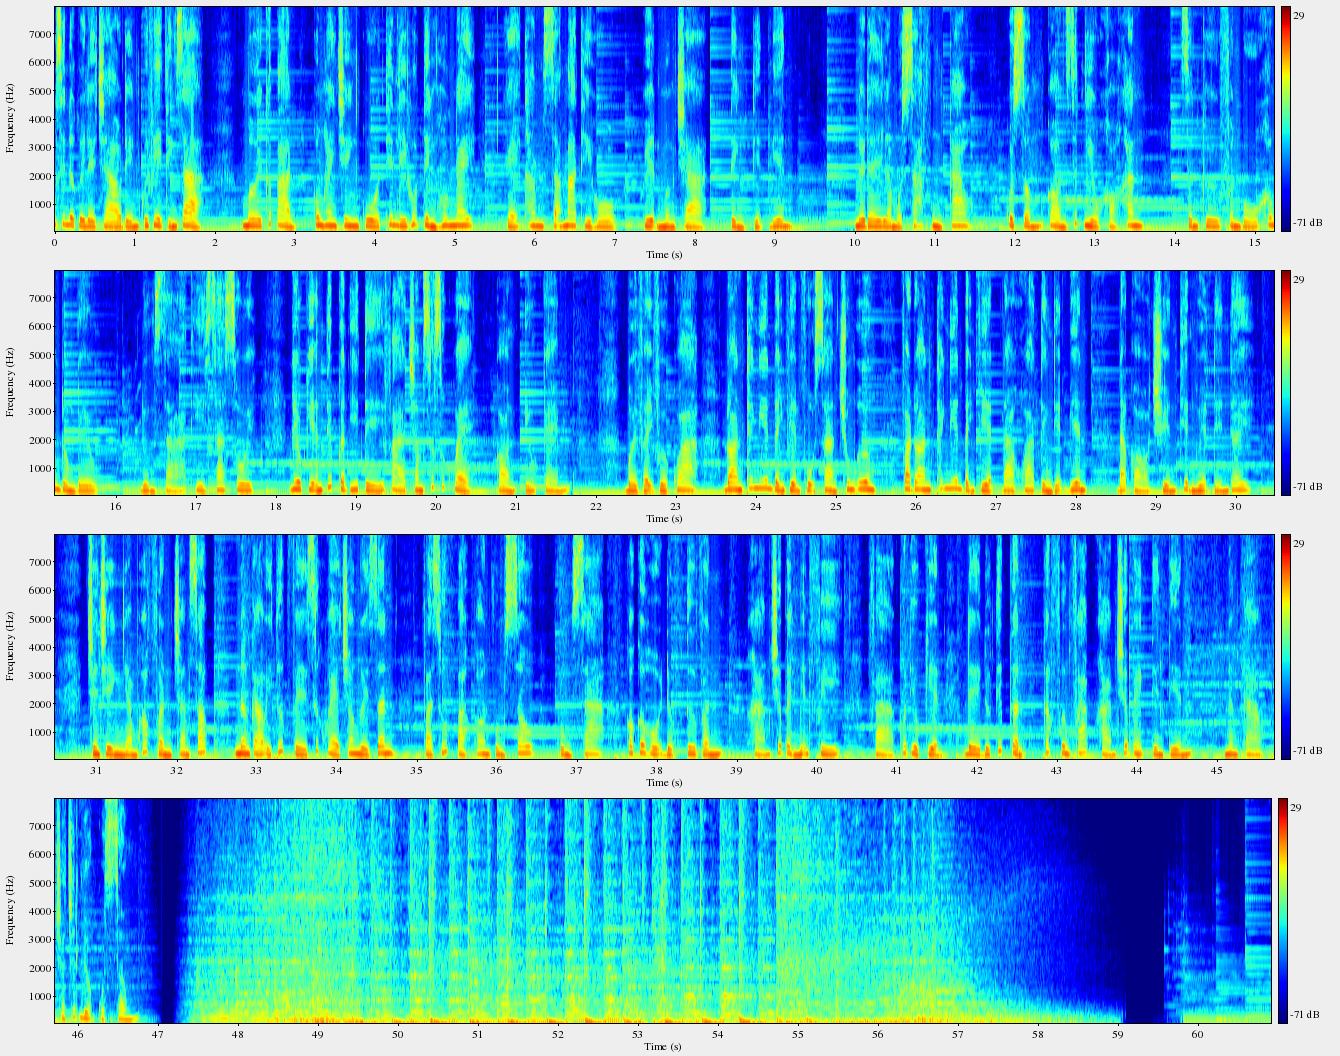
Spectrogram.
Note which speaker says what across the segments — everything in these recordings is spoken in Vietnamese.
Speaker 1: Nhung xin được gửi lời chào đến quý vị thính giả. Mời các bạn cùng hành trình của Thiên Lý Hữu Tình hôm nay ghé thăm xã Ma Thì Hồ, huyện Mường Trà, tỉnh Điện Biên. Nơi đây là một xã vùng cao, cuộc sống còn rất nhiều khó khăn, dân cư phân bố không đồng đều, đường xá thì xa xôi, điều kiện tiếp cận y tế và chăm sóc sức khỏe còn yếu kém. Bởi vậy vừa qua, Đoàn Thanh niên Bệnh viện Phụ sản Trung ương và Đoàn Thanh niên Bệnh viện Đa khoa tỉnh Điện Biên đã có chuyến thiện nguyện đến đây. Chương trình nhằm góp phần chăm sóc, nâng cao ý thức về sức khỏe cho người dân và giúp bà con vùng sâu, vùng xa có cơ hội được tư vấn, khám chữa bệnh miễn phí và có điều kiện để được tiếp cận các phương pháp khám chữa bệnh tiên tiến, nâng cao cho chất lượng cuộc sống.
